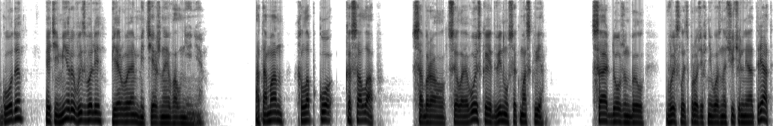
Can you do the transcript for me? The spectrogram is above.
года эти меры вызвали первое мятежное волнение. Атаман Хлопко Косолап собрал целое войско и двинулся к Москве. Царь должен был выслать против него значительный отряд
